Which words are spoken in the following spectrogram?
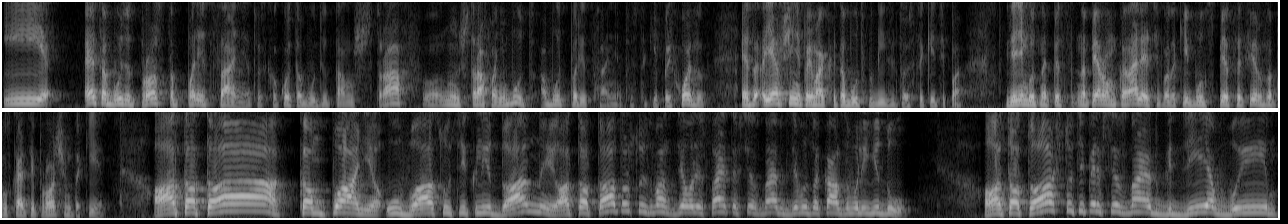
И это будет просто порицание, то есть какой-то будет там штраф, ну штрафа не будет, а будет порицание, то есть такие приходят. Это, я вообще не понимаю, как это будет выглядеть, то есть такие типа, где-нибудь на, на первом канале типа такие будут спецэфир запускать и прочим такие. А-та-та, компания, у вас утекли данные, а-та-та, то, что из вас сделали сайты, все знают, где вы заказывали еду. А-та-та, что теперь все знают, где вы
